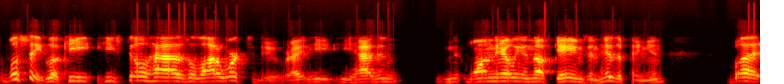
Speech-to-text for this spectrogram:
we'll see. Look, he he still has a lot of work to do, right? He he hasn't won nearly enough games in his opinion. But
